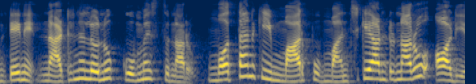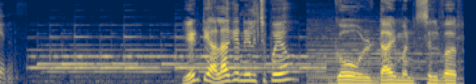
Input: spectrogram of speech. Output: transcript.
ఉంటేనే నటనలోనూ కుమ్మేస్తున్నారు. మొత్తానికి ఈ మార్పు మంచికే అంటున్నారు ఆడియన్స్. ఏంటి అలాగే నిలిచిపోయావు? గోల్డ్ డైమండ్ సిల్వర్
